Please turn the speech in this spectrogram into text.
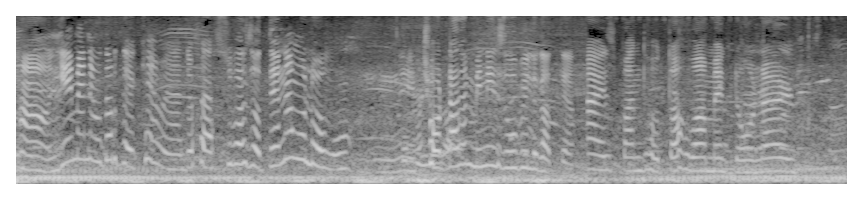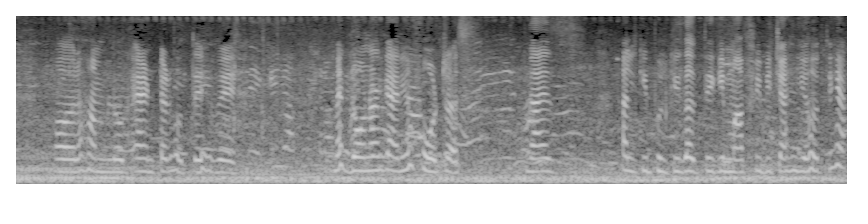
हाँ ये मैंने उधर देखे हुए हैं जो फेस्टिवल्स होते हैं ना वो लोग छोटा सा मिनी जू भी लगाते हैं गाइस बंद होता हुआ मैकडोनल्ड और हम लोग एंटर होते हुए मैकडोनल्ड कह रही हूँ फोर्ट्रस गाइस हल्की फुल्की गलती की माफ़ी भी चाहिए होती है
